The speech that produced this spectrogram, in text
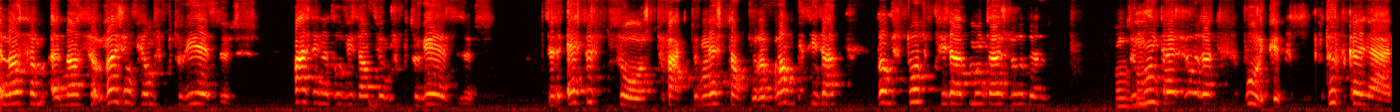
a nossa, a nossa, vejam filmes portugueses, passem na televisão filmes portugueses. Estas pessoas, de facto, nesta altura, vão precisar, vamos todos precisar de muita ajuda. de Uhum. muita ajuda, porque tu se calhar,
